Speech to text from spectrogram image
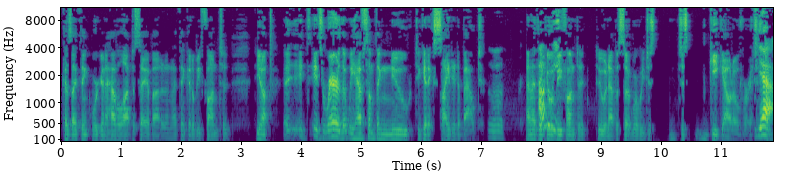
because I think we're going to have a lot to say about it, and I think it'll be fun to, you know, it's it's rare that we have something new to get excited about, Mhm. And I think do it would we- be fun to do an episode where we just just geek out over it. Yeah,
